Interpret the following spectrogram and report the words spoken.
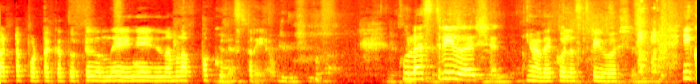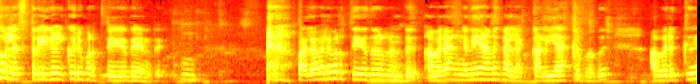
വട്ടപ്പൊട്ടൊക്കെ തൊട്ട് വന്നു കഴിഞ്ഞു കഴിഞ്ഞാൽ നമ്മൾ അപ്പൊ കുലസ്ത്രീയാവും. കുലസ്ത്രീ വേർഷൻ. അതെ കുലസ്ത്രീ വേർഷൻ. ഈ കുലസ്ത്രീകൾക്ക് ഒരു പ്രത്യേകതയുണ്ട്. പല പല പ്രത്യേകതകളുണ്ട്. അവരങ്ങനെയാണ് കല കളിയാക്കുന്നത്. അവർക്ക്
